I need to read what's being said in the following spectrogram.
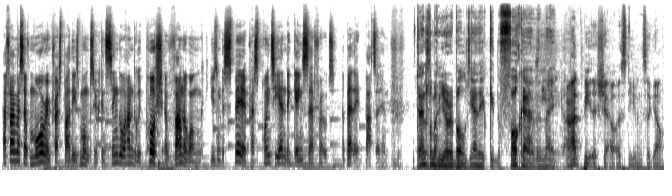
I find myself more impressed by these monks who can single handedly push a van along using a spear pressed pointy end against their throats. I bet they'd batter him. Gentlemen, you're a bulge. Yeah, they'd kick the fuck out of him, mate. I'd beat the shit out of Steven Seagal.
